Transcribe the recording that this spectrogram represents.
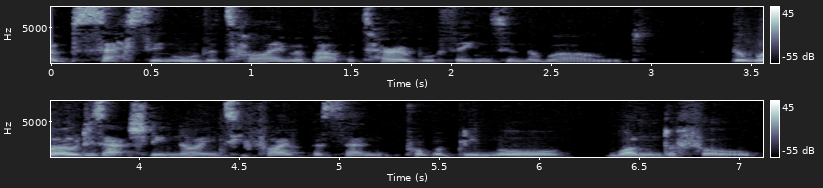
obsessing all the time about the terrible things in the world. The world is actually 95%, probably more, wonderful,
